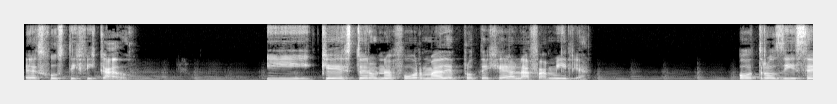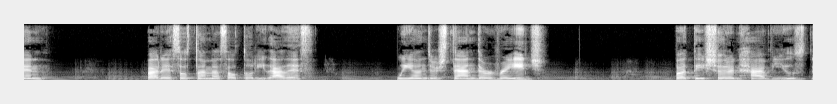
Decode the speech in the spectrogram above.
es justificado y que esto era una forma de proteger a la familia. Otros dicen, para eso están las autoridades. We understand their rage, but they shouldn't have used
